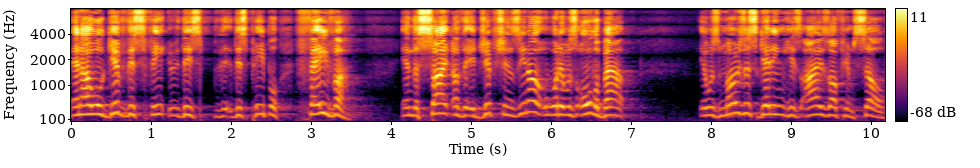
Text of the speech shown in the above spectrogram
and I will give this, this, this people favor in the sight of the Egyptians. You know what it was all about? It was Moses getting his eyes off himself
